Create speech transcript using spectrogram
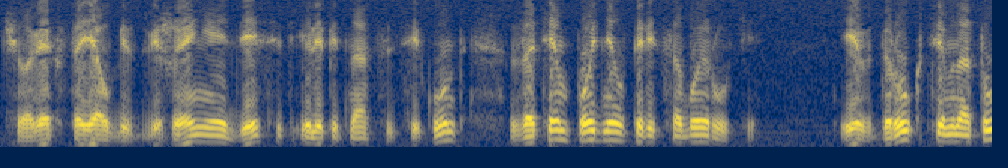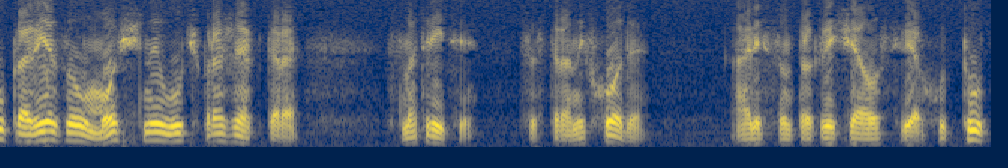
Человек стоял без движения 10 или 15 секунд, затем поднял перед собой руки. И вдруг темноту прорезал мощный луч прожектора. «Смотрите, со стороны входа». Алисон прокричала сверху. «Тут!»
